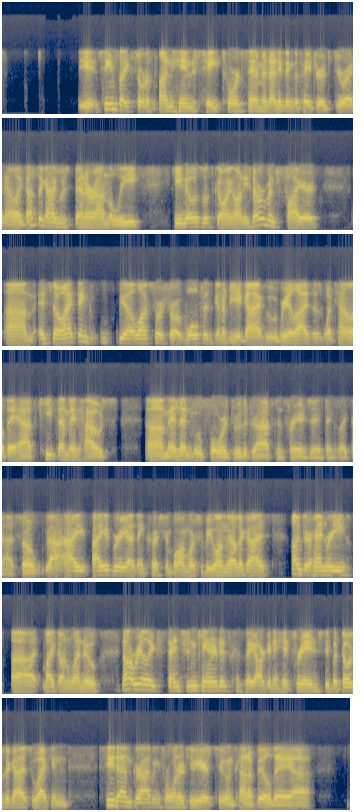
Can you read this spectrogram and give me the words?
It seems like sort of unhinged hate towards him and anything the Patriots do right now. Like that's a guy who's been around the league. He knows what's going on. He's never been fired. Um, and so I think, you know, long story short, Wolf is going to be a guy who realizes what talent they have, keep them in house, um, and then move forward through the draft and free agency and things like that. So I, I agree. I think Christian Barmore should be one. Of the other guys, Hunter Henry, uh, Mike Onwenu, not really extension candidates because they are going to hit free agency, but those are guys who I can see them grabbing for one or two years too, and kind of build a. Uh,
